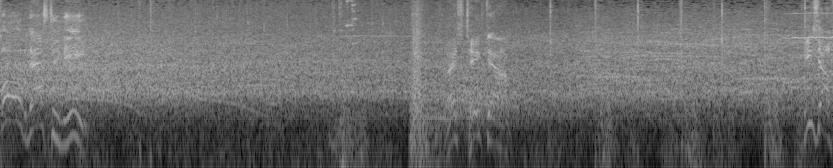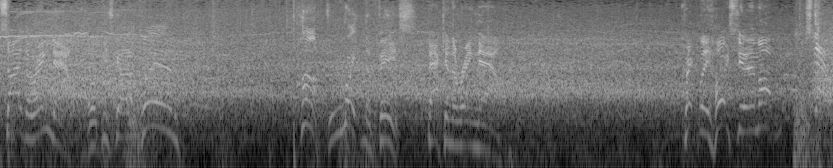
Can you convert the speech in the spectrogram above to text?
Oh, nasty knee. Nice takedown. He's outside the ring now. Hope he's got a plan. Popped right in the face. Back in the ring now. Quickly hoisting him up. Snap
